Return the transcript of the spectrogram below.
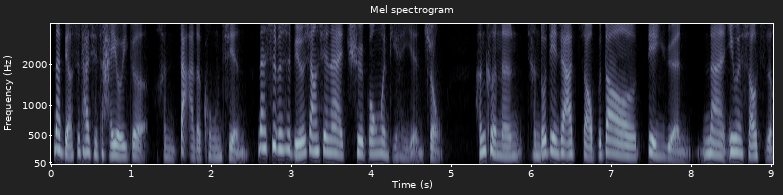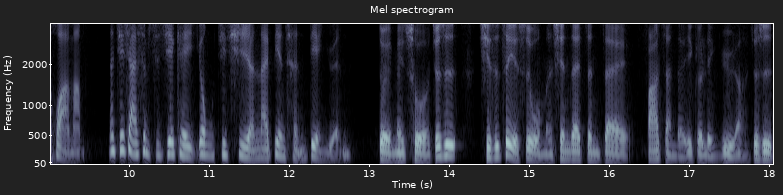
那表示它其实还有一个很大的空间。那是不是，比如像现在缺工问题很严重？很可能很多店家找不到店员，那因为少子化嘛，那接下来是不是直接可以用机器人来变成店员？对，没错，就是其实这也是我们现在正在发展的一个领域啦，就是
